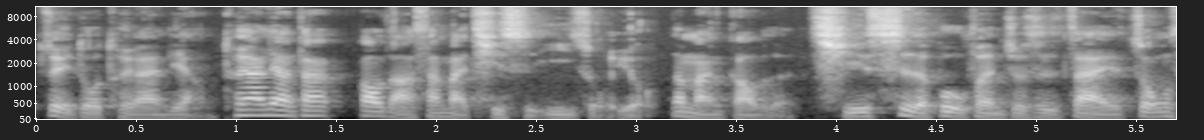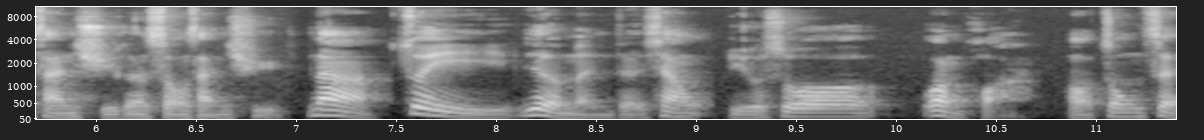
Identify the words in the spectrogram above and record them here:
最多推案量，推案量大概高达三百七十亿左右，那蛮高的。其次的部分就是在中山区跟松山区，那最热门的像比如说万华。哦，中正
